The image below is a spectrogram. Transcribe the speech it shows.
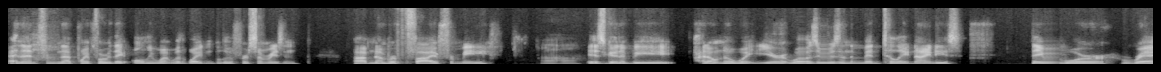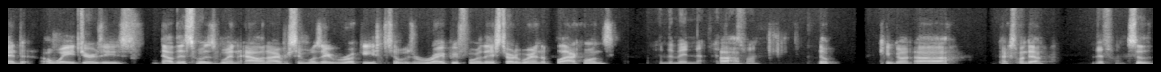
and then from that point forward, they only went with white and blue for some reason. Um, number five for me Uh huh. is going to be. I don't know what year it was. It was in the mid to late 90s. They wore red away jerseys. Now this was when Allen Iverson was a rookie, so it was right before they started wearing the black ones. In the mid. Uh, this one. Nope. Keep going. Uh, next one down. This one. So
